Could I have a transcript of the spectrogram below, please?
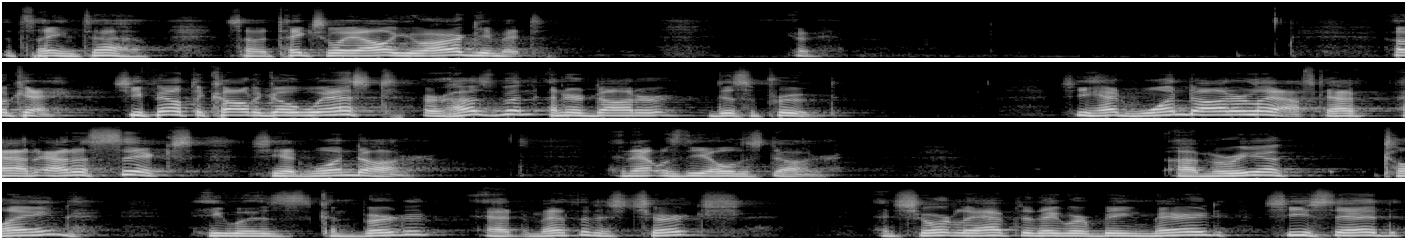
the same time. So it takes away all your argument. Okay, she felt the call to go west. Her husband and her daughter disapproved. She had one daughter left. Out of six, she had one daughter, and that was the oldest daughter. Uh, Maria claimed he was converted at the Methodist Church and shortly after they were being married, she said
